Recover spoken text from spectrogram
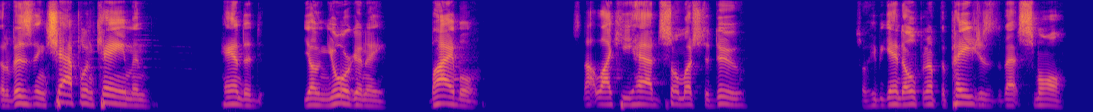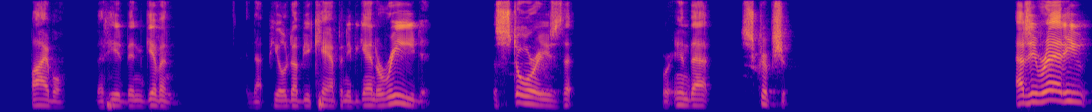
that a visiting chaplain came and handed young Jurgen a Bible. It's not like he had so much to do. So he began to open up the pages of that small Bible that he had been given in that POW camp, and he began to read the stories that were in that scripture. As he read, he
